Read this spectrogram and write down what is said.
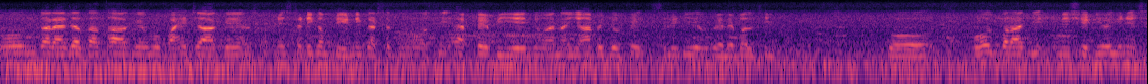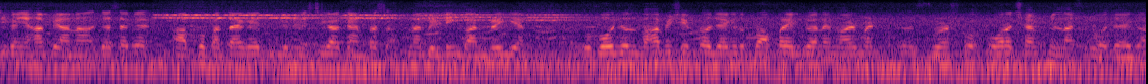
وہ ان کا رہ جاتا تھا کہ وہ باہر جا کے اپنی اسٹڈی کمپلیٹ نہیں کر سکتے۔ Mostly F A B A جو ہے نا، یہاں پہ جو فیسلٹی اویلیبل تھی۔ تو بہت بڑا انیشیٹو ہے یونیورسٹی کا یہاں پہ آنا۔ جیسا کہ آپ کو پتہ ہے کہ یونیورسٹی کا کیمپس اپنا بلڈنگ بن رہی ہے تو بہت جلد وہاں بھی شفٹ ہو جائے گی تو پراپر ایک جو ہے نا انوائرمنٹ اسٹوڈنٹس کو اور اچھا ملنا شروع ہو جائے گا۔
